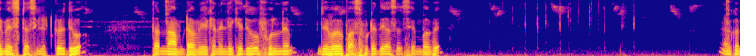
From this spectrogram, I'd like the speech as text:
এমএসটা সিলেক্ট করে দেব। তার নামটা আমি এখানে লিখে দেব ফুল নেম যেভাবে পাসপোর্টে দেওয়া আছে সেমভাবে এখন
